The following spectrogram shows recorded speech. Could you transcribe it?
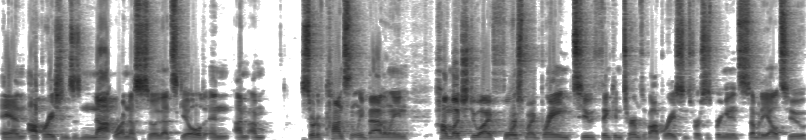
and operations is not where i'm necessarily that skilled and i'm i'm sort of constantly battling how much do I force my brain to think in terms of operations versus bringing in somebody else who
